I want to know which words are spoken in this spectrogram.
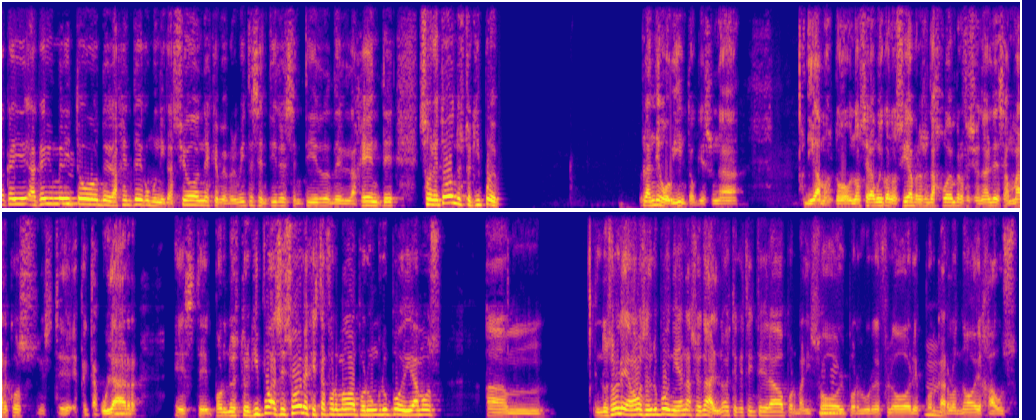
Acá hay, acá hay un mérito de la gente de comunicaciones que me permite sentir el sentir de la gente, sobre todo nuestro equipo de plan de gobierno, que es una, digamos, no, no será muy conocida, pero es una joven profesional de San Marcos este, espectacular, este, por nuestro equipo de asesores que está formado por un grupo, digamos, nosotros le llamamos el Grupo de Unidad Nacional, ¿no? Este que está integrado por Marisol, por Lourdes Flores, por mm. Carlos Neuhaus,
